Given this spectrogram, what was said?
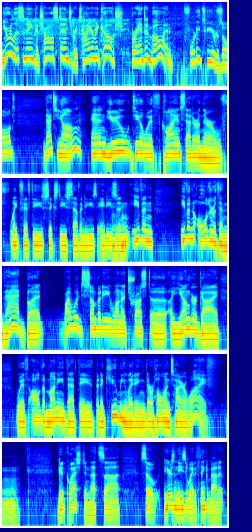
You're listening to Charleston's retirement coach, Brandon Bowen. 42 years old, that's young, and you deal with clients that are in their late 50s, 60s, 70s, 80s, mm-hmm. and even even older than that. But why would somebody want to trust a, a younger guy with all the money that they've been accumulating their whole entire life? Mm. Good question. That's uh, so. Here's an easy way to think about it.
